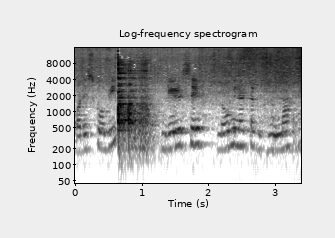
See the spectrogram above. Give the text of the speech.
और इसको भी डेढ़ से दो मिनट तक भूनना है।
